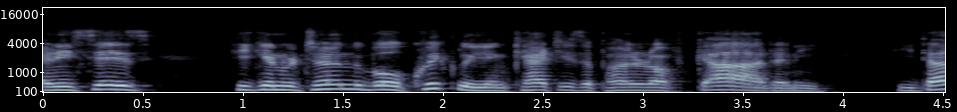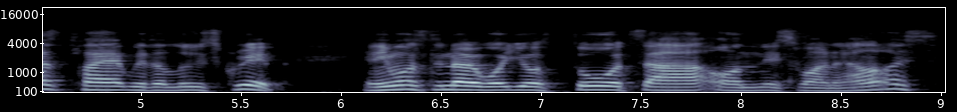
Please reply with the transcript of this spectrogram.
And he says he can return the ball quickly and catch his opponent off guard, and he, he does play it with a loose grip. And he wants to know what your thoughts are on this one, Alois.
